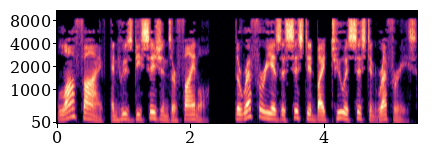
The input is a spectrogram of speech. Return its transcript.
Law 5, and whose decisions are final. The referee is assisted by two assistant referees.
